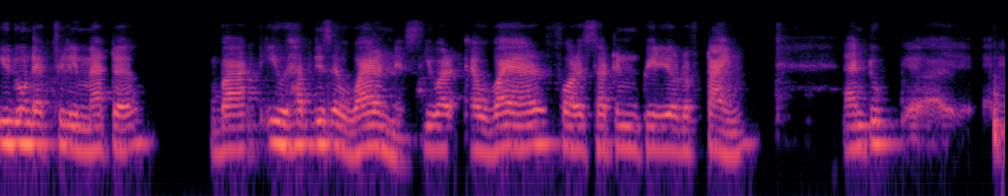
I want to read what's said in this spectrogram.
you don't actually matter, but you have this awareness. You are aware for a certain period of time. And to, uh,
